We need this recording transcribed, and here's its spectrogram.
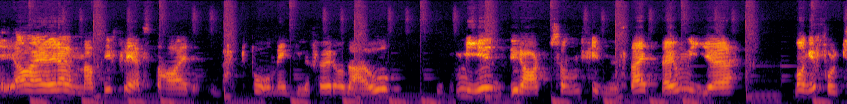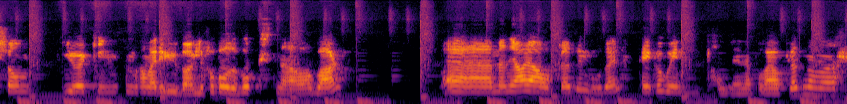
Ja, jeg regner med at de fleste har vært på Omegle før, og det er jo mye rart som finnes der. Det er jo mye mange folk som gjør ting som kan være ubehagelig for både voksne og barn. Eh, men ja, jeg har opplevd en god del. Trenger ikke å gå inn i detaljene på hva jeg har opplevd, men eh,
